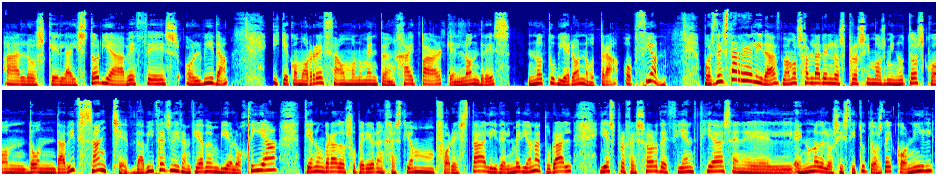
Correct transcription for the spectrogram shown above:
a los que la historia a veces olvida y que, como reza un monumento en Hyde Park, en Londres, no tuvieron otra opción. Pues de esta realidad vamos a hablar en los próximos minutos con don David Sánchez. David es licenciado en biología, tiene un grado superior en gestión forestal y del medio natural y es profesor de ciencias en, uno de los institutos de CONIL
